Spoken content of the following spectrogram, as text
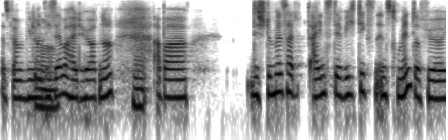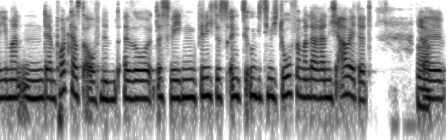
als wenn, wie genau. man sich selber halt hört, ne? Ja. Aber die Stimme ist halt eins der wichtigsten Instrumente für jemanden, der einen Podcast aufnimmt. Also deswegen finde ich das irgendwie ziemlich doof, wenn man daran nicht arbeitet. Ja. Weil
